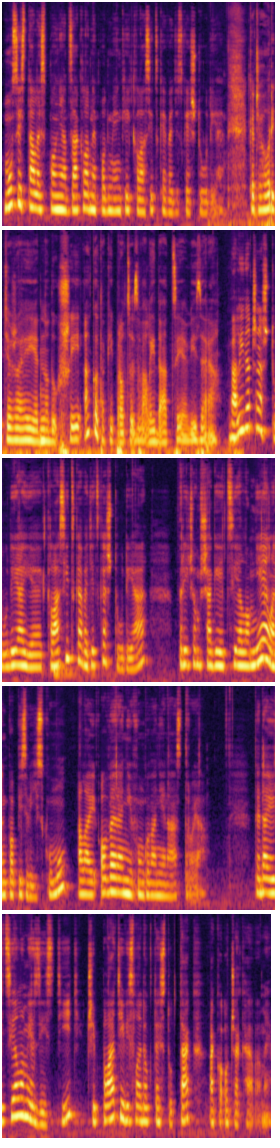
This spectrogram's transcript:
musí stále splňať základné podmienky klasickej vedeckej štúdie. Keďže hovoríte, že je jednoduchší, ako taký proces validácie vyzerá? Validačná štúdia je klasická vedecká štúdia, pričom však jej cieľom nie je len popis výskumu, ale aj overenie fungovania nástroja. Teda jej cieľom je zistiť, či platí výsledok testu tak, ako očakávame.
